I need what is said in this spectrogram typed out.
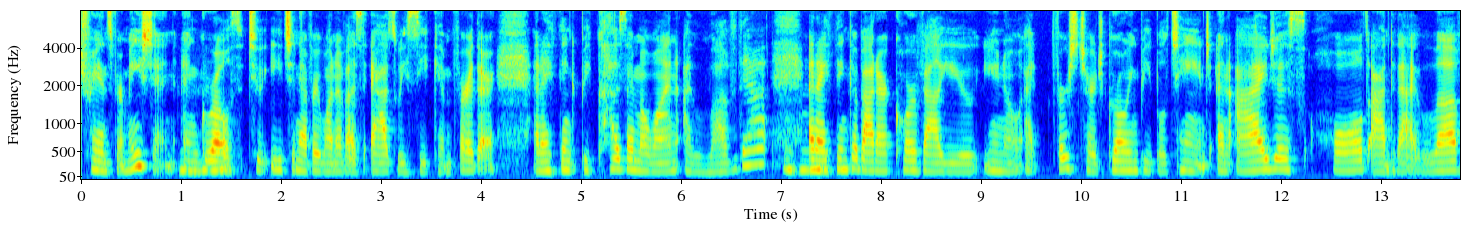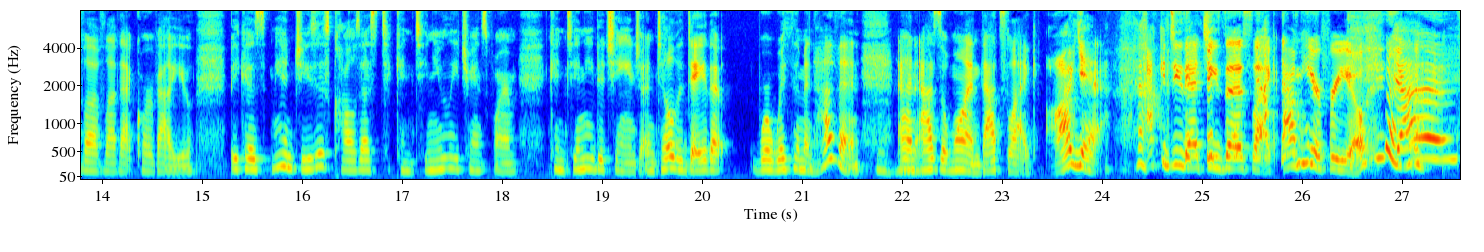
transformation and mm-hmm. growth to each and every one of us as we seek Him further. And I think because I'm a one, I love that. Mm-hmm. And I think about our core value, you know, at First Church, growing people change. And I just hold on to that. I love, love, love that core value because, man, Jesus calls us to continually transform, continue to change until the day that we're with him in heaven. Mm-hmm. And as a one, that's like, oh yeah, I can do that, Jesus. Like, I'm here for you. yes,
